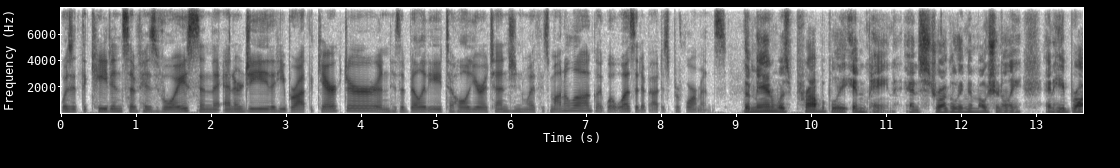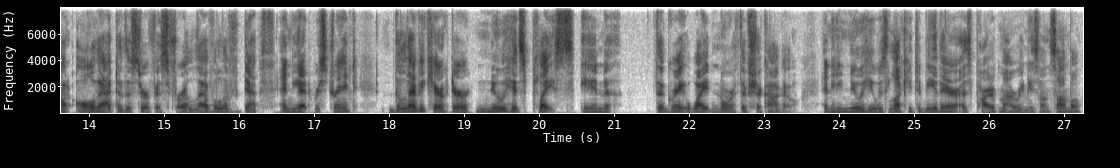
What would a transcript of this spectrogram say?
Was it the cadence of his voice and the energy that he brought the character and his ability to hold your attention with his monologue? Like, what was it about his performance? The man was probably in pain and struggling emotionally, and he brought all that to the surface for a level of depth and yet restraint the Levee character knew his place in the great white north of Chicago. And he knew he was lucky to be there as part of Ma Rainey's ensemble,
